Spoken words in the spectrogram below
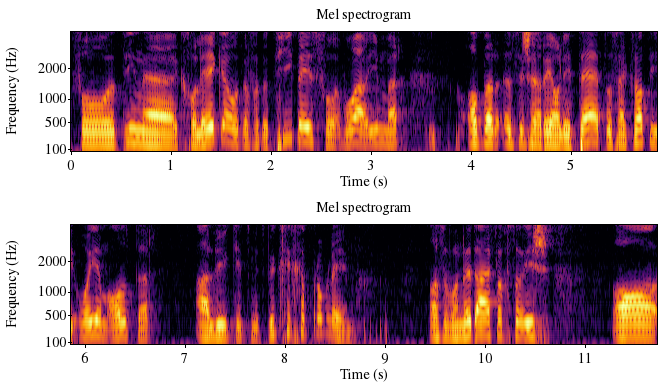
von deinen Kollegen oder von der T-Base, von wo auch immer, aber es ist eine Realität, dass auch gerade in eurem Alter auch Leute gibt mit wirklichen Problemen. Also wo nicht einfach so ist, oh,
